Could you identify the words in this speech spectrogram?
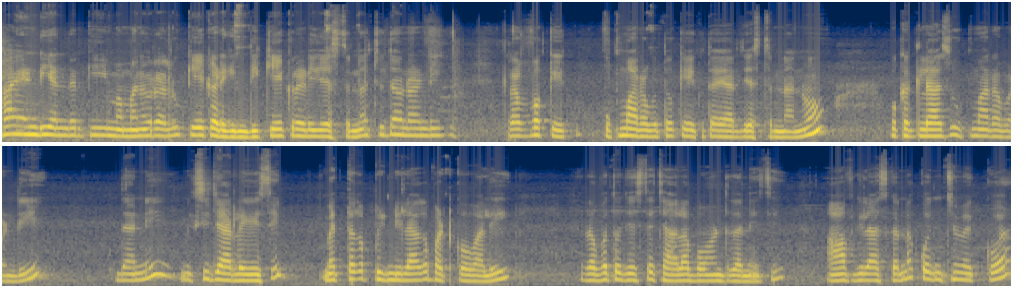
హాయ్ అండి అందరికీ. మా మనవరాలు కేక్ అడిగింది. కేక్ రెడీ చేస్తున్నా. చూద్దాం రండి. రవ్వ కేక్ ఉప్మా రవ్వతో కేక్ తయారు చేస్తున్నాను. ఒక గ్లాసు ఉప్మా రవ్వ అండి. దాన్ని మిక్సీ జార్లో వేసి మెత్తగా పిండిలాగా పట్టుకోవాలి. రవ్వతో చేస్తే చాలా బాగుంటుంది అనేసి. హాఫ్ గ్లాస్ కన్నా కొంచెం ఎక్కువ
